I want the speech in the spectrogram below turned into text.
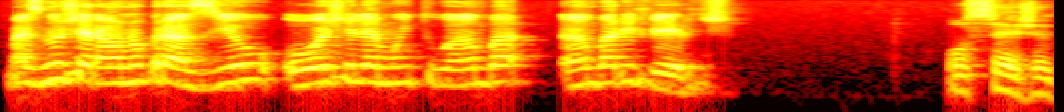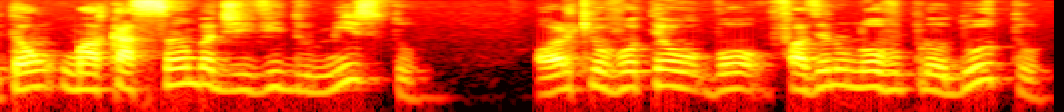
mas no geral no Brasil, hoje ele é muito âmbar, âmbar e verde. Ou seja, então uma caçamba de vidro misto, a hora que eu vou ter, vou fazer um novo produto,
